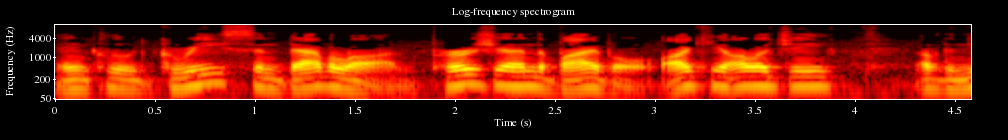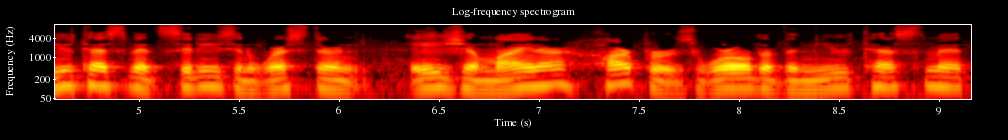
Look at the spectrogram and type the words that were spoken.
include Greece and Babylon, Persia and the Bible, Archaeology of the New Testament Cities in Western Asia Minor, Harper's World of the New Testament,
